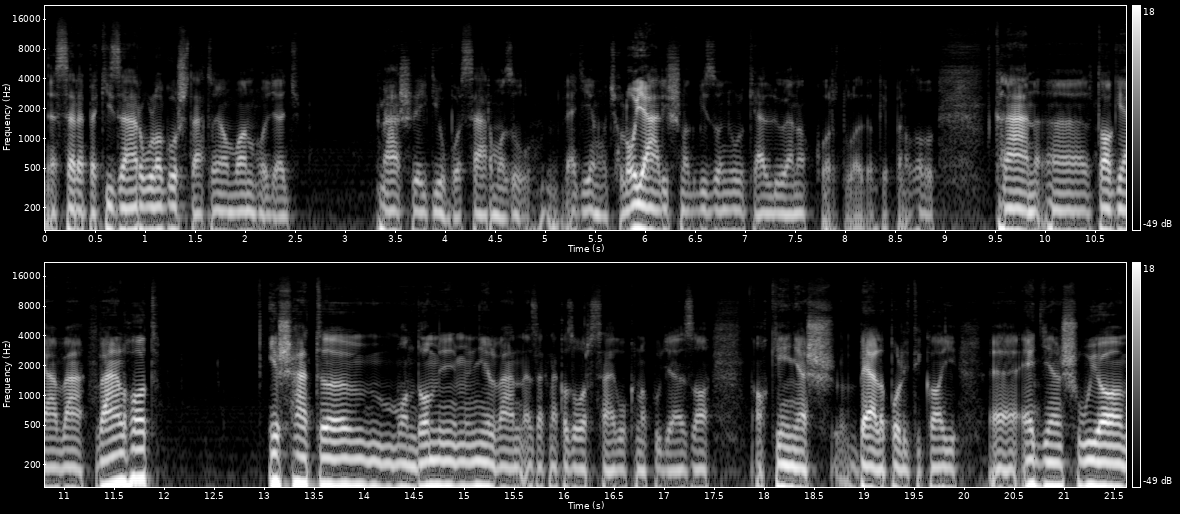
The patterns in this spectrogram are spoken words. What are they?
szerepe kizárólagos, tehát olyan van, hogy egy más régióból származó egyén, hogyha lojálisnak bizonyul kellően, akkor tulajdonképpen az adott klán tagjává válhat. És hát mondom, nyilván ezeknek az országoknak ugye ez a, a kényes belpolitikai egyensúlya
